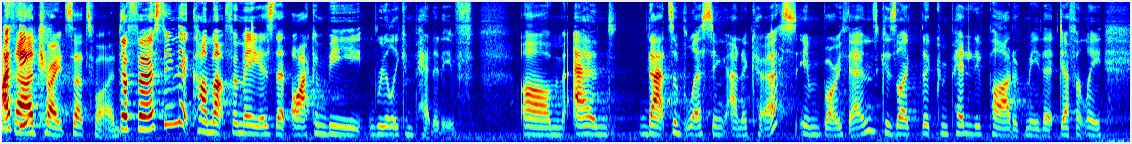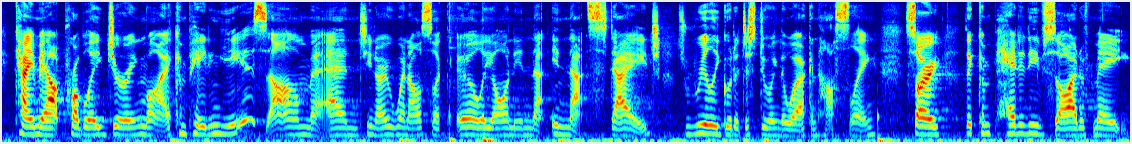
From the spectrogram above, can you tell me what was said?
I think traits, that's fine. the first thing that come up for me is that I can be really competitive, um, and that's a blessing and a curse in both ends. Because like the competitive part of me that definitely came out probably during my competing years, um, and you know when I was like early on in that in that stage, I was really good at just doing the work and hustling. So the competitive side of me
